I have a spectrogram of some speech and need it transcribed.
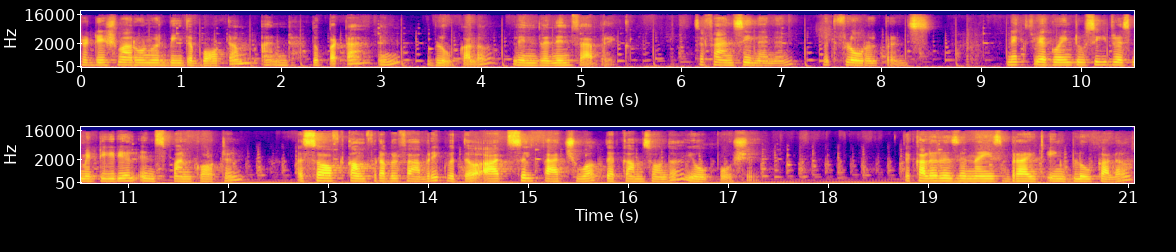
Reddish maroon will be the bottom and dupatta in blue color linen fabric. It's a fancy linen with floral prints. Next we are going to see dress material in spun cotton a soft comfortable fabric with the art silk patchwork that comes on the yoke portion. The color is a nice bright ink blue color.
